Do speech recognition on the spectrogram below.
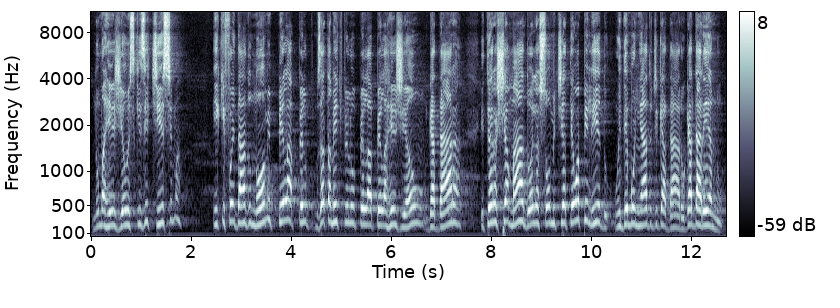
numa região esquisitíssima, e que foi dado o nome pela, pelo, exatamente pelo, pela, pela região Gadara. Então era chamado, olha só, homem tinha até um apelido, o endemoniado de Gadara, o gadareno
